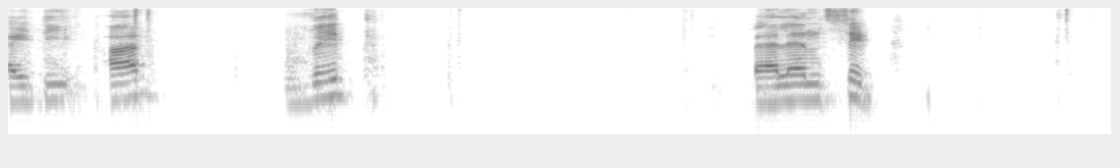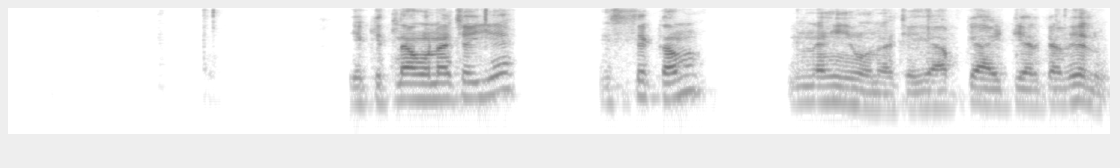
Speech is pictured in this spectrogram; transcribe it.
I T R with balance sheet ये कितना होना चाहिए? इससे कम नहीं होना चाहिए, आपके आईटीआर का वैल्यू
